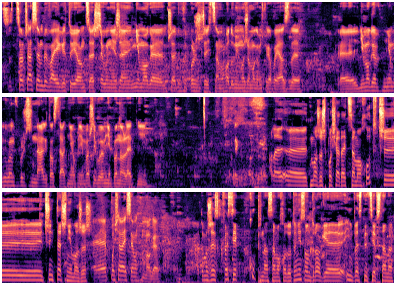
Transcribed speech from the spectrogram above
co, co czasem bywa irytujące, szczególnie, że nie mogę wypożyczyć samochodu, mimo że mogę mieć prawo jazdy. E, nie, mogę, nie mogłem wypożyczyć nagt ostatnio, ponieważ nie byłem niepełnoletni. Ale e, możesz posiadać samochód, czy, czy też nie możesz? E, posiadać samochód mogę. A to może jest kwestia kupna samochodu. To nie są drogie inwestycje w Stanach.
